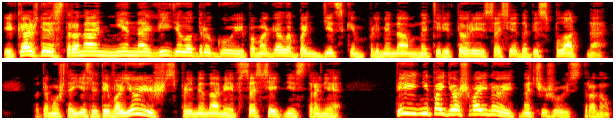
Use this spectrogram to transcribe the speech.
И каждая страна ненавидела другую и помогала бандитским племенам на территории соседа бесплатно, потому что если ты воюешь с племенами в соседней стране, ты не пойдешь войной на чужую страну.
